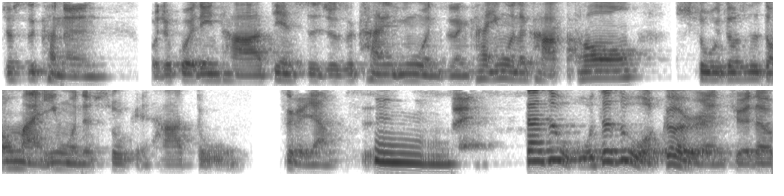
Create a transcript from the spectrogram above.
就是可能。我就规定他电视就是看英文，只能看英文的卡通，书就是都买英文的书给他读，这个样子。嗯，对。但是我这是我个人觉得，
